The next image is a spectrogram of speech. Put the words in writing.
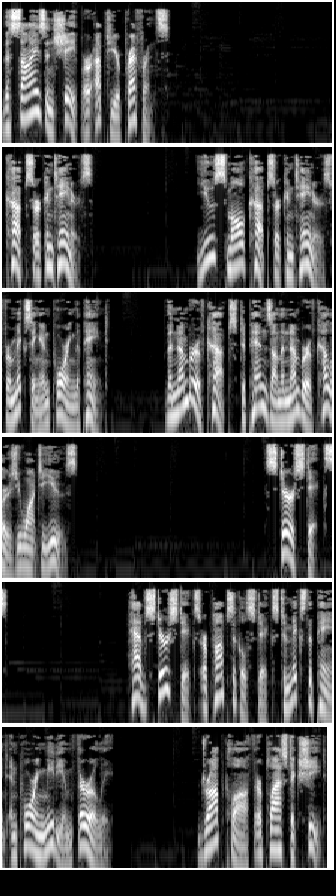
The size and shape are up to your preference. Cups or containers. Use small cups or containers for mixing and pouring the paint. The number of cups depends on the number of colors you want to use. Stir sticks. Have stir sticks or popsicle sticks to mix the paint and pouring medium thoroughly. Drop cloth or plastic sheet.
